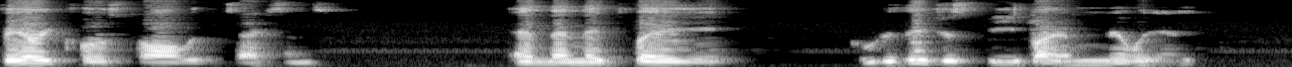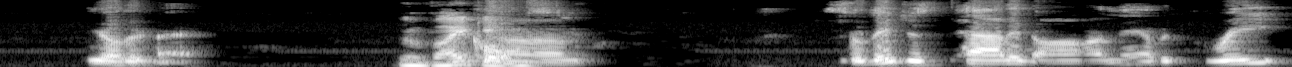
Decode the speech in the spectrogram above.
Very close call with the Texans, and then they play. Who did they just beat by a million the other night? The Vikings. Um, So they just patted on. They have a great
